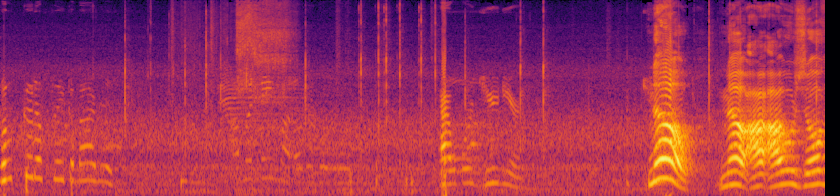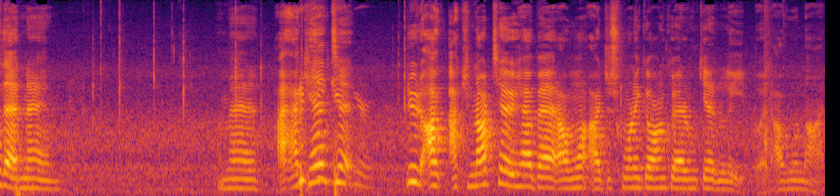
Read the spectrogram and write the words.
I think about it? I'm gonna name my other. Howard Jr. No, no, I I reserve that name. Man, I, I can't tell, dude. I, I cannot tell you how bad I want. I just want to go on Grab and get a lead, but I will not.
